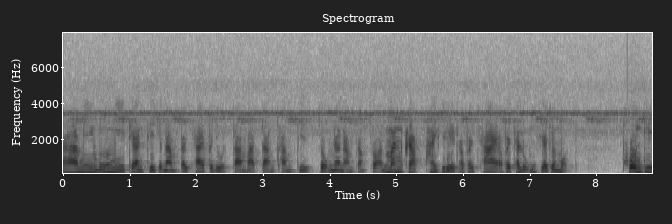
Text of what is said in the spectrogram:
ตามีหูมีแทนที่จะนำไปใช้ประโยชน์ตามอัตตามธรรมที่ทรงแนะนำสั่งสอน มันกลับให้กิเลสเอาไปใช้เอาไปถลุงเสียจนหมด ผลที่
